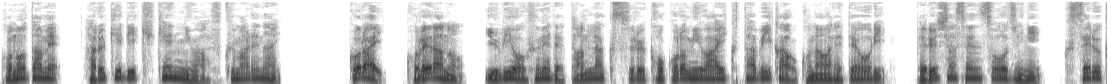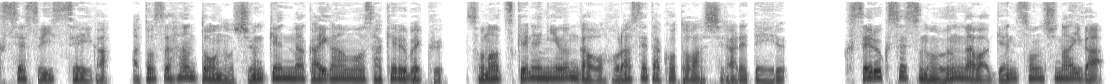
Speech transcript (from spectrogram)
このため、ハルキディキ県には含まれない。古来、これらの指を船で短絡する試みは幾度か行われており、ペルシャ戦争時にクセルクセス一世がアトス半島の瞬間な海岸を避けるべく、その付け根に運河を掘らせたことは知られている。クセルクセスの運河は現存しないが、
